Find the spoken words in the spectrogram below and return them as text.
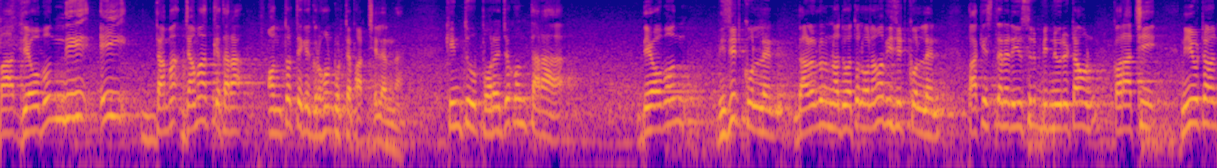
বা দেওবন্দি এই জামা- জামাতকে তারা অন্তর থেকে গ্রহণ করতে পারছিলেন না। কিন্তু পরে যখন তারা দেওবন ভিজিট করলেন, দারুল নদওয়াতুল ওলামা ভিজিট করলেন, পাকিস্তানের ইউসুফ বিন নুরি টাউন, করাচি, নিউটন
